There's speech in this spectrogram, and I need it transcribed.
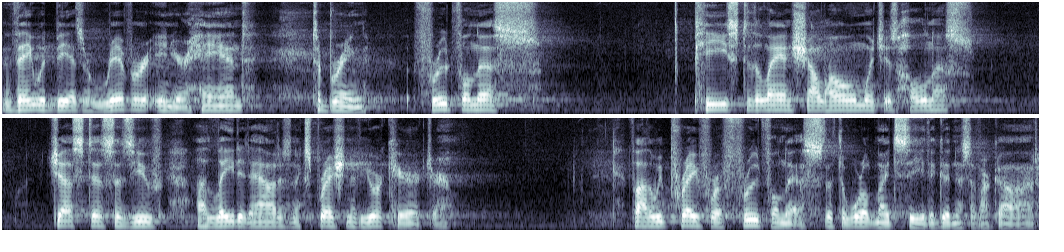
they would be as a river in your hand to bring fruitfulness, peace to the land, shalom, which is wholeness, justice as you've uh, laid it out as an expression of your character. Father, we pray for a fruitfulness that the world might see the goodness of our God.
